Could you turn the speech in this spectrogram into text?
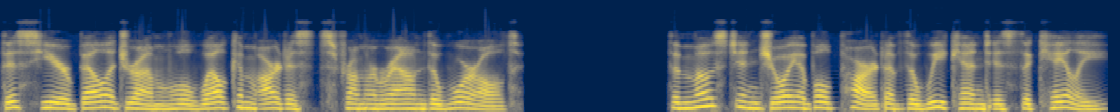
this year Belladrum will welcome artists from around the world. The most enjoyable part of the weekend is the Ceilidh,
